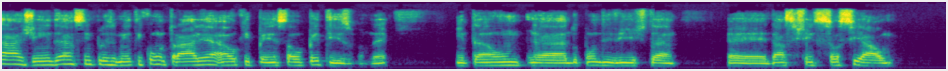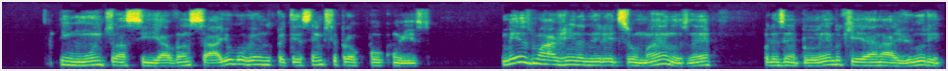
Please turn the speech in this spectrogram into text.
a agenda simplesmente contrária ao que pensa o petismo, né? Então, uh, do ponto de vista é, da assistência social. Tem muito a se avançar e o governo do PT sempre se preocupou com isso. Mesmo a agenda de direitos humanos, né? Por exemplo, lembro que a Ana Júri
